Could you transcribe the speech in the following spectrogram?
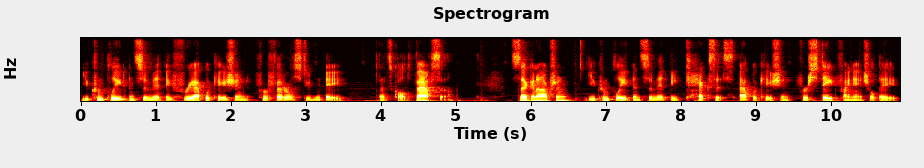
you complete and submit a free application for federal student aid. That's called FAFSA. Second option, you complete and submit a Texas application for state financial aid.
